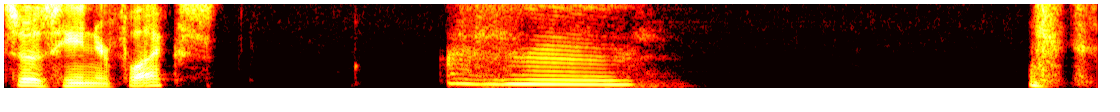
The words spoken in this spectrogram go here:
So is he in your flex? Mhm.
